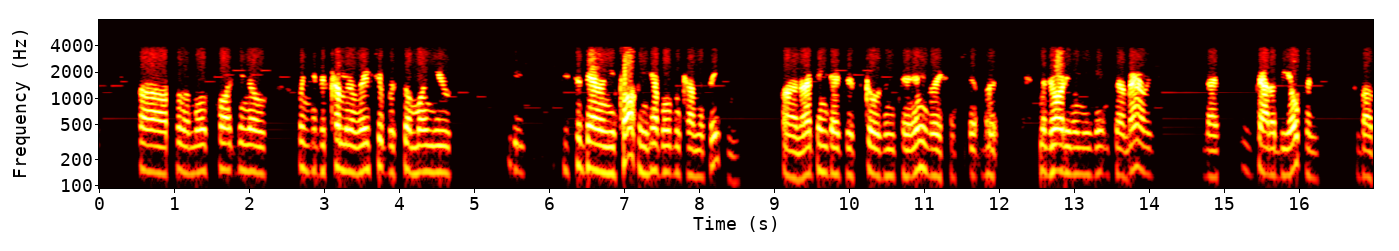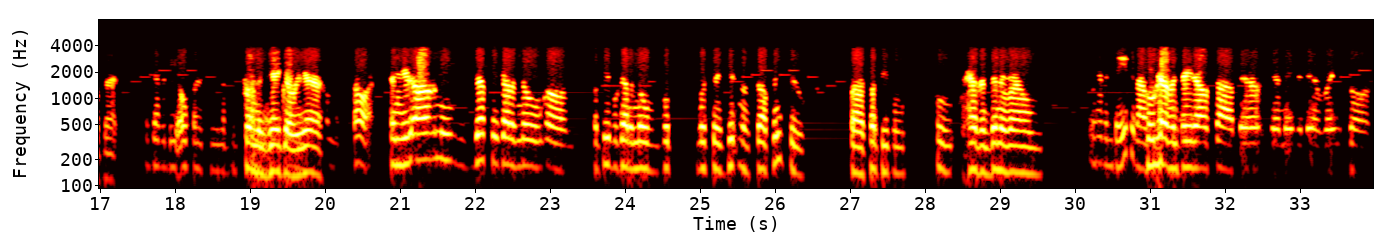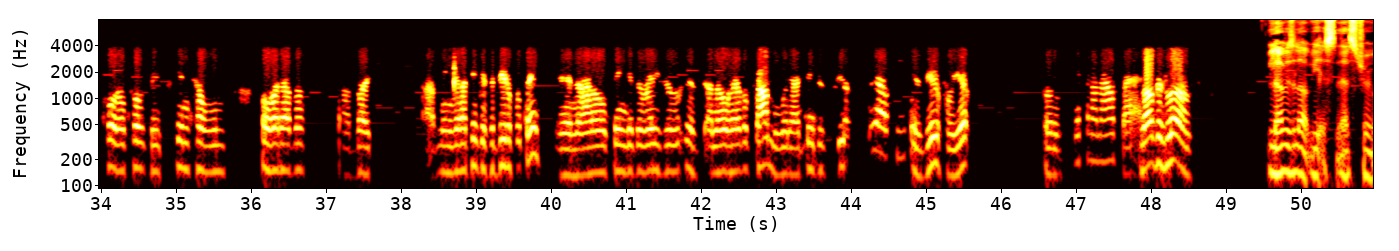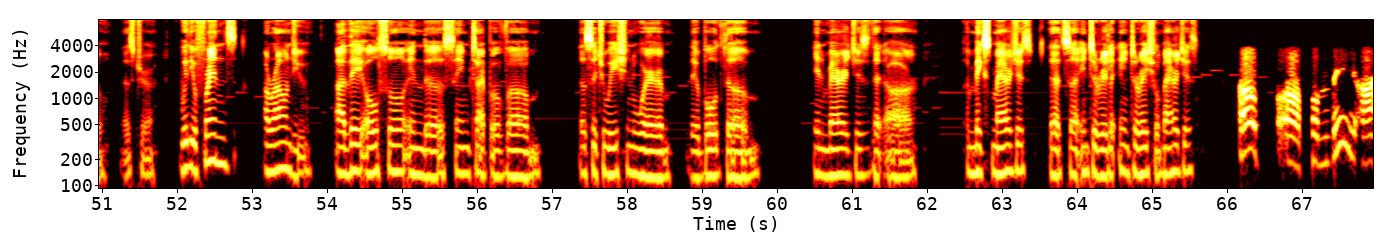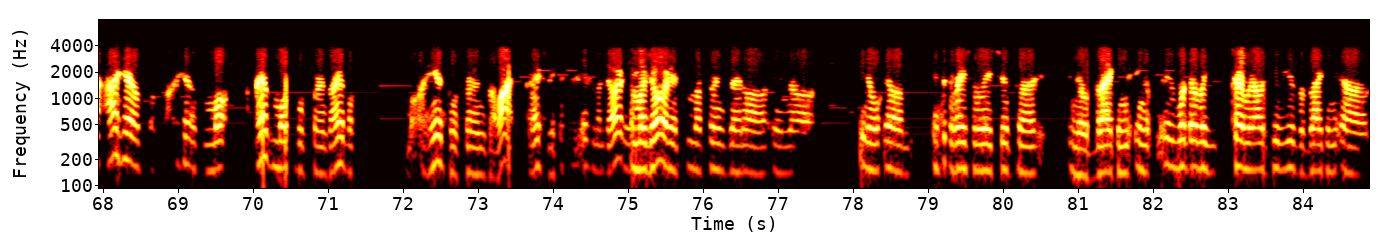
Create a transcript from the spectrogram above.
uh, for the most part, you know, when you become in a relationship with someone, you you, you sit down and you talk and you have open conversations. Uh, and I think that just goes into any relationship, but majority when you get into a marriage, that you gotta be open about that You got to be open from the from the get go. Yeah, from the start. and you, uh, I mean, you definitely gotta know. Um, some people gotta know what what they're getting themselves into. Uh, some people who haven't been around, We haven't dated out. who haven't dated outside their, their maybe their race or quote unquote their skin tone or whatever. Uh, but I mean, I think it's a beautiful thing, and I don't think it's a racial. It's, I don't have a problem with it. I think it's beautiful. We all people It's beautiful. Yep. So different on the outside. love is love. Love is love. Yes, that's true. That's true. With your friends around you, are they also in the same type of um, a situation where they're both um, in marriages that are mixed marriages? That's uh, inter interracial marriages. Oh, uh, for me, I, I have I have mul- I have multiple friends. I have a, a handful of friends, a lot actually. It's majority. The majority of my friends that are in, uh, you know, um, interracial relationships, uh, you know, black and, you know, whatever terminology you use, but black and, uh,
